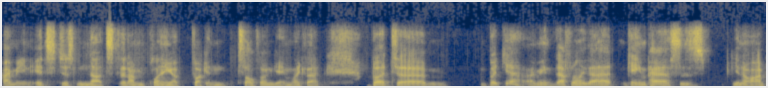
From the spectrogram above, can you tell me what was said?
I mean, it's just nuts that I'm playing a fucking cell phone game like that. But um, but yeah, I mean, definitely that Game Pass is. You know, I've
